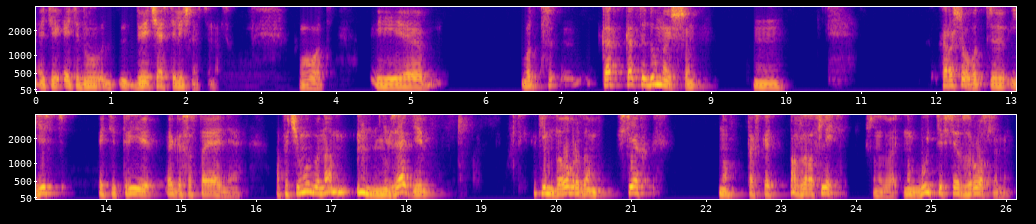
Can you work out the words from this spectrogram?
эти, эти дву, две части личности нас. Вот. И вот как, как ты думаешь, хорошо, вот э, есть эти три эго-состояния, а почему бы нам не взять и каким-то образом всех, ну, так сказать, повзрослеть, что называть? Ну, будьте все взрослыми.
